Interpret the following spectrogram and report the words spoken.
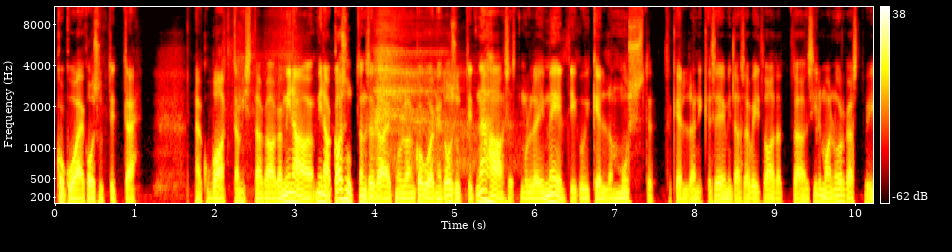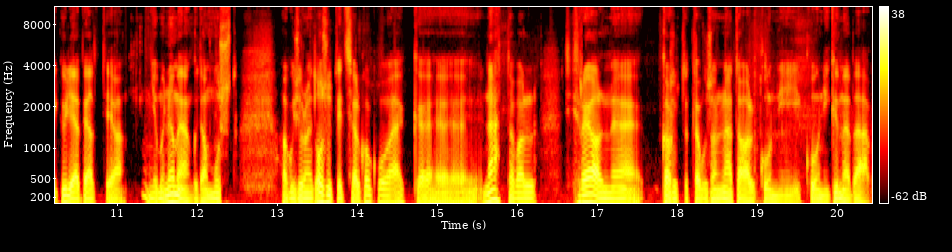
kogu aeg osutite nagu vaatamist, aga, aga mina, mina kasutan seda, et mul on kogu aeg need osutid näha, sest mulle ei meeldi, kui kell on must, et kell on ikka see, mida sa võid vaadata silmanurgast või külje pealt ja jube nõme on, kui ta on must. aga kui sul on need osutid seal kogu aeg äh, nähtaval, siis reaalne kasutatavus on nädal kuni, kuni kümme päeva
